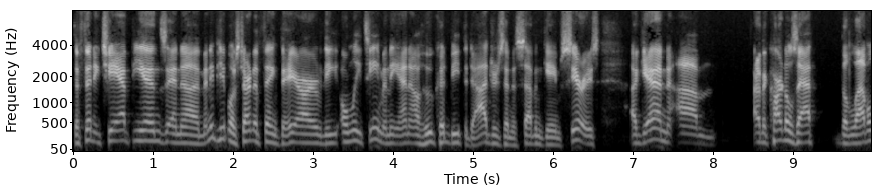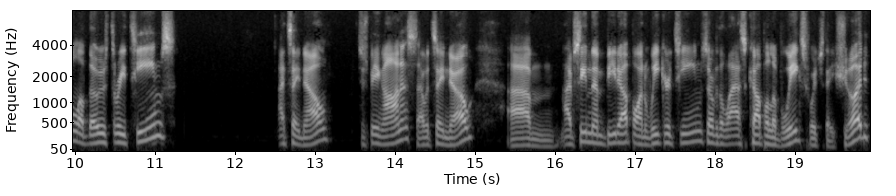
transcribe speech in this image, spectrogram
defending champions, and uh, many people are starting to think they are the only team in the NL who could beat the Dodgers in a seven game series. Again, um, are the Cardinals at the level of those three teams? I'd say no. Just being honest, I would say no. Um, I've seen them beat up on weaker teams over the last couple of weeks, which they should.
